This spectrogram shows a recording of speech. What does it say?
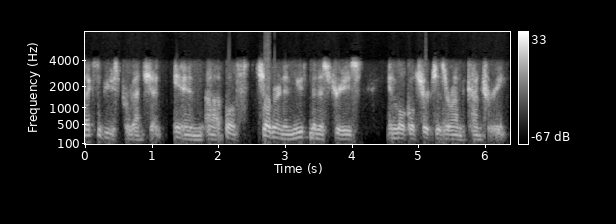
sex abuse prevention in uh, both children and youth ministries in local churches around the country.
